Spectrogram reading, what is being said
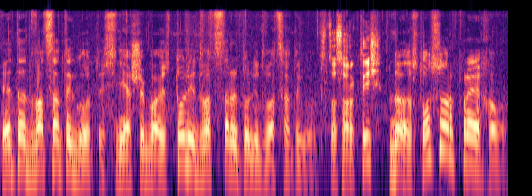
Это 20 год, если не ошибаюсь. То ли 22 то ли 20 год. 140 тысяч? Да, 140 проехало.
